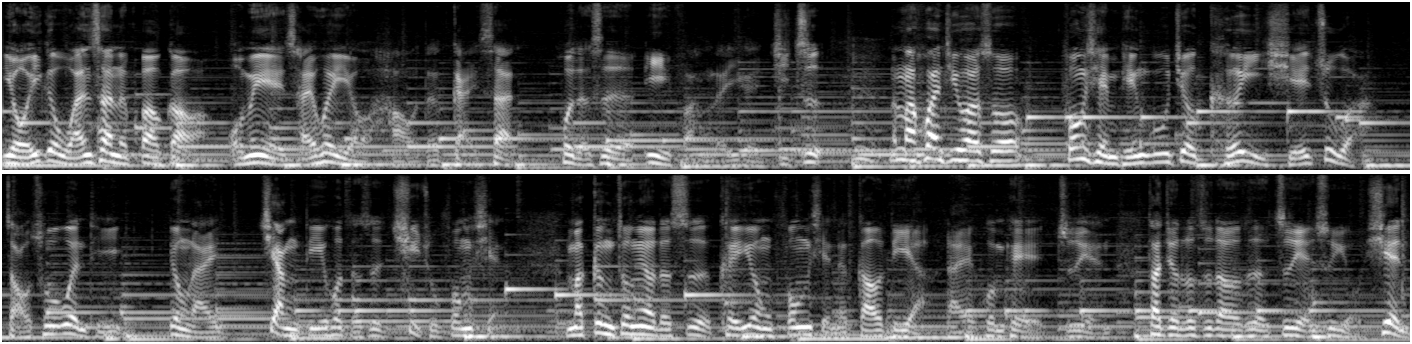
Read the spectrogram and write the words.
有一个完善的报告啊，我们也才会有好的改善或者是预防的一个机制。那么换句话说，风险评估就可以协助啊，找出问题，用来降低或者是去除风险。那么更重要的是，可以用风险的高低啊来分配资源。大家都知道，这资源是有限的，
